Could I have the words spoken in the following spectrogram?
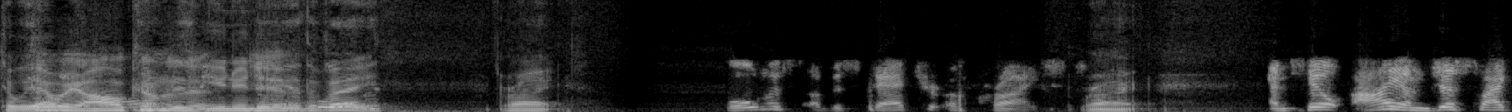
Till we Till all, we all come to the the- unity yeah. of the faith. Right. Fullness of the stature of Christ. Right. Until I am just like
